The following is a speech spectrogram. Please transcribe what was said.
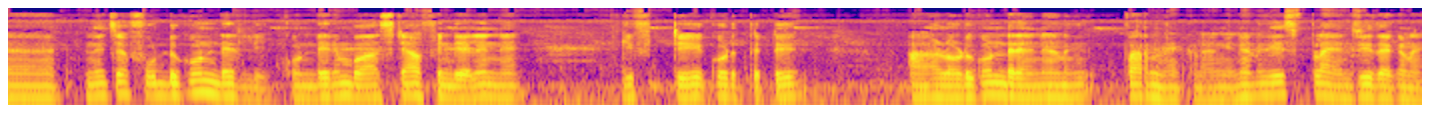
എന്ന് വെച്ചാൽ ഫുഡ് കൊണ്ടുവരില്ലേ? കൊണ്ടുവരുമ്പോൾ ആ സ്റ്റാഫിന്റെ തന്നെ ഗിഫ്റ്റ് കൊടുത്തിട്ട് ആളോട് കൊണ്ടുവരാനാണ് പറഞ്ഞേക്കണത് അങ്ങനെയാണ് ഗൈസ് പ്ലാൻ ചെയ്തേക്കണേ.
